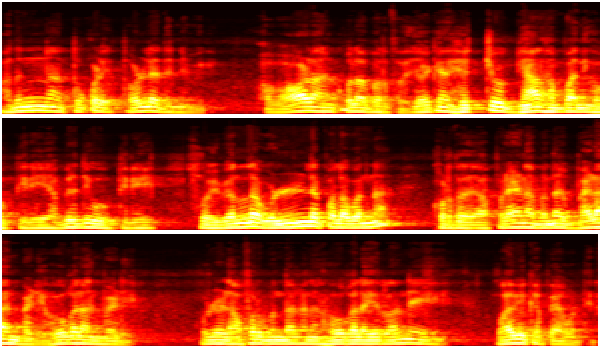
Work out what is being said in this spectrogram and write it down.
ಅದನ್ನು ತೊಗೊಳ್ಳಿ ಒಳ್ಳೆಯದು ನಿಮಗೆ. ಭಾಳ ಅನುಕೂಲ ಬರ್ತದೆ. ಯಾಕೆಂದರೆ ಹೆಚ್ಚು ಜ್ಞಾನ ಸಂಪಾದನೆಗೆ ಹೋಗ್ತೀರಿ, ಅಭಿವೃದ್ಧಿಗೆ ಹೋಗ್ತೀರಿ. ಸೊ ಇವೆಲ್ಲ ಒಳ್ಳೆ ಫಲವನ್ನು ಕೊಡ್ತದೆ. ಆ ಪ್ರಯಾಣ ಬಂದಾಗ ಬೇಡ ಅನ್ಬೇಡಿ, ಹೋಗಲ್ಲ ಅನ್ಬೇಡಿ. ಒಳ್ಳೊಳ್ಳೆ ಆಫರ್ ಬಂದಾಗ ನಾನು ಹೋಗಲ್ಲ, ಇರಲ್ಲ ಬಾವಿ ಕಪ್ಪೆ ಆಗ್ಬಿಡ್ತೀರ.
